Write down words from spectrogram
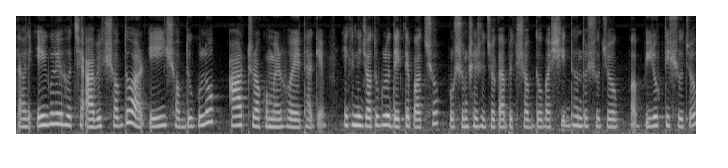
তাহলে এইগুলি হচ্ছে আবেগ শব্দ, আর এই শব্দগুলো আট রকমের হয়ে থাকে। এখানে যতগুলো দেখতে পাচ্ছ, প্রশংসাসূচক, আবেগ শব্দ বা সিদ্ধান্ত সূচক বা বিরক্তি সূচক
